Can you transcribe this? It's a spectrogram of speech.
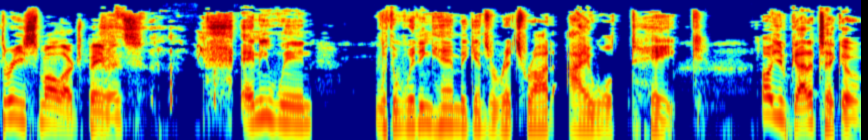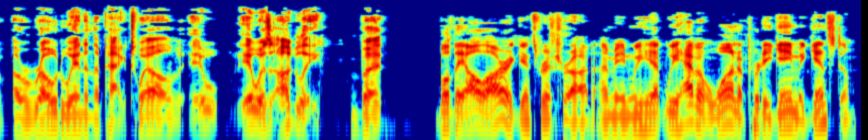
three small large payments. any win with Whittingham against Rich Rod, I will take. oh, you've got to take a, a road win in the Pac 12. It, it was ugly, but well, they all are against Rich Rod. I mean, we have we haven't won a pretty game against them,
